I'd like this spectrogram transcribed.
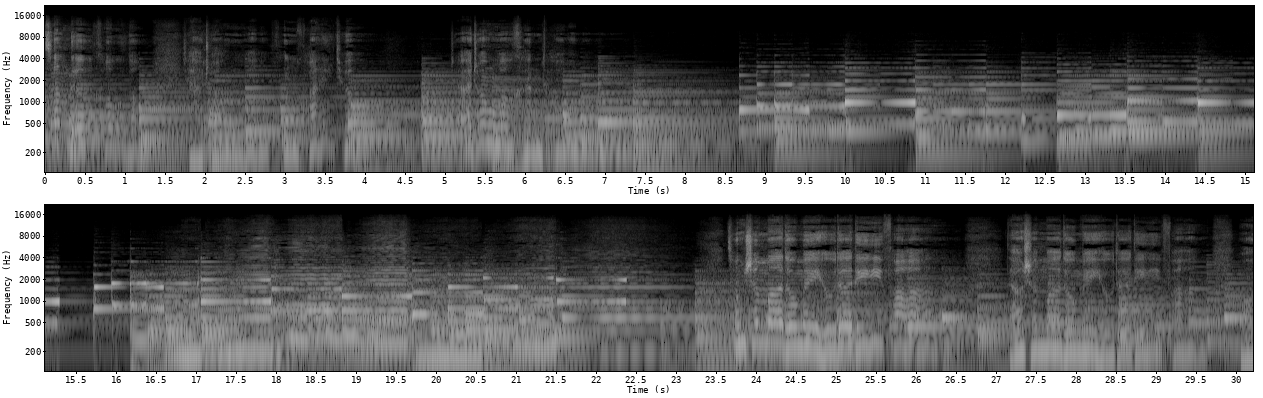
藏。的喉咙，假装我很怀旧，假装我很痛。从什么都没有的地方，到什么都没有的。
